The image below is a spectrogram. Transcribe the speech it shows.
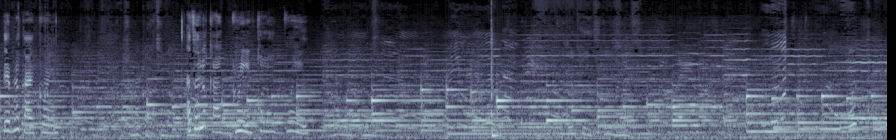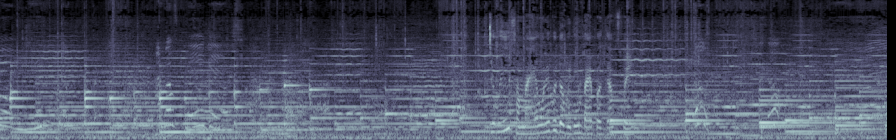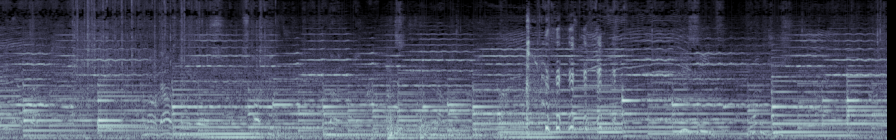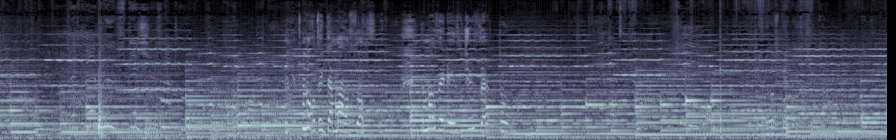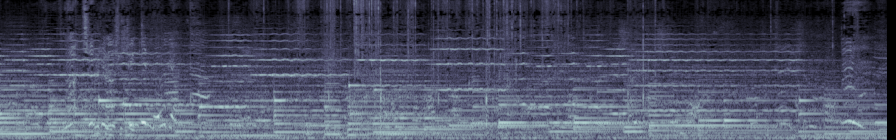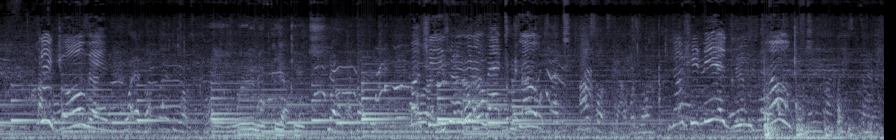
They look at green. I said, look at green, color green. Do we need some money? Only good that we didn't buy for girlfriend. Look, take the mouse off. The mouse said juice at home. Not chicken, it's chicken noodles.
